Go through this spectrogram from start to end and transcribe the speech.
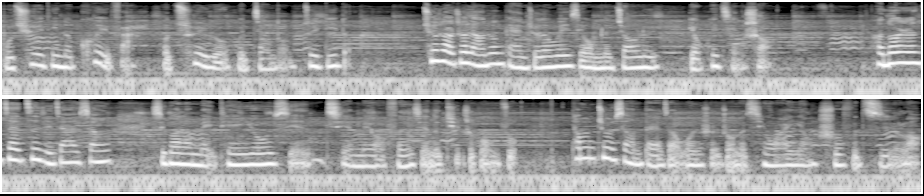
不确定的匮乏和脆弱会降到最低的。缺少这两种感觉的威胁，我们的焦虑也会减少。很多人在自己家乡习惯了每天悠闲且没有风险的体制工作，他们就像待在温水中的青蛙一样舒服极了。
